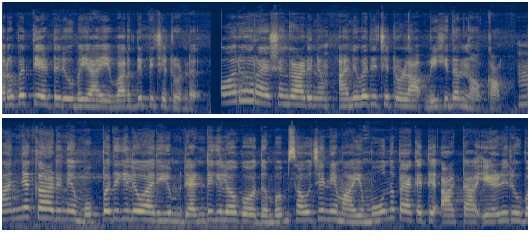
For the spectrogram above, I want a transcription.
അറുപത്തിയെട്ട് രൂപയായി വർദ്ധിപ്പിച്ചിട്ടുണ്ട്. ഓരോ റേഷൻ കാർഡിനും അനുവദിച്ചിട്ടുള്ള വിഹിതം നോക്കാം. മഞ്ഞക്കാർഡിന് മുപ്പത് കിലോ അരിയും രണ്ട് കിലോ ഗോതമ്പും സൗജന്യമായി മൂന്ന് പാക്കറ്റ് ആട്ട ഏഴ് രൂപ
